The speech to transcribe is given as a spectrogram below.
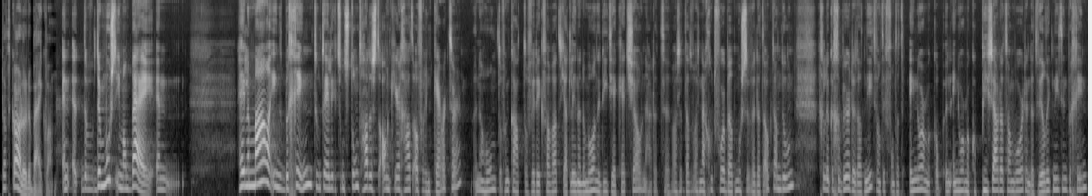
dat Carlo erbij kwam. En eh, er- moest iemand bij. En helemaal in het begin, toen Telekids ontstond, hadden ze het al een keer gehad over een character. Een hond of een kat of weet ik van wat. Je had Linda de de DJ Cat Show. Nou, dat, eh, was, dat was naar goed voorbeeld moesten we dat ook dan doen. Gelukkig gebeurde dat niet, want ik vond het enorme kop, een enorme kopie zou dat dan worden. En dat wilde ik niet in het begin.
